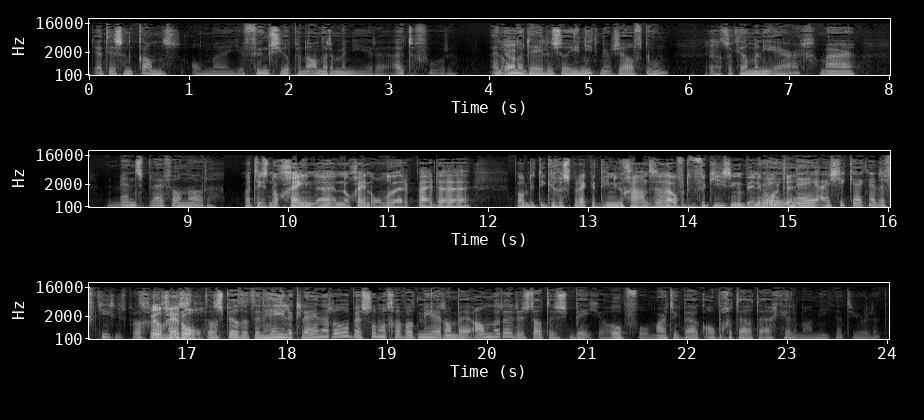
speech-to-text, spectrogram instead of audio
Het is een kans om eh, je functie op een andere manier eh, uit te voeren. En Ja. onderdelen zul je niet meer zelf doen. Ja. Dat is ook helemaal niet erg. Maar de mens blijft wel nodig. Maar het is nog geen, nog geen onderwerp bij de politieke gesprekken die nu gaan zijn over de verkiezingen binnenkort. nee, hè? nee, als je kijkt naar de verkiezingsprogramma's, Speelt geen rol. dan speelt het een hele kleine rol. Bij sommigen wat meer dan bij anderen. Dus dat is een beetje hoopvol, maar natuurlijk bij elkaar opgeteld eigenlijk helemaal niet natuurlijk.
